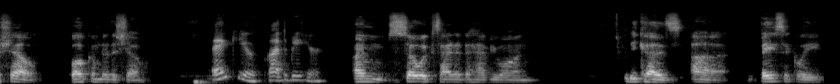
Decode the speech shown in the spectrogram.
Michelle, welcome to the show. Thank you. Glad to be here. I'm so excited to have you on because uh, basically,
